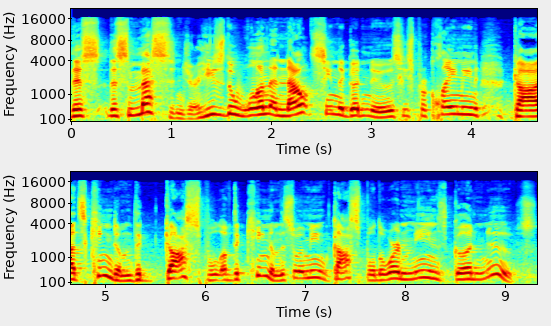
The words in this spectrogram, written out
this, this messenger. He's the one announcing the good news. He's proclaiming God's kingdom, the gospel of the kingdom. This is what we mean gospel. The word means good news.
